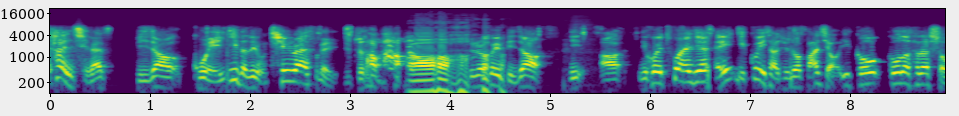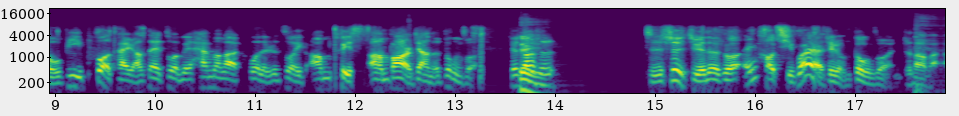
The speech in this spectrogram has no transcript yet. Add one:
看起来比较诡异的那种 chin wrestling，你知道吧？哦，就是会比较你啊，你会突然间哎，你跪下去说把脚一勾，勾到他的手臂破开，然后再做个 hammerlock 或者是做一个 arm twist arm bar 这样的动作。就当时只是觉得说，哎，好奇怪啊这种动作，你知道吧？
